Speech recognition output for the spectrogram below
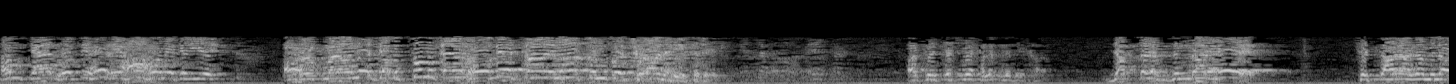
ہم قید ہوتے ہیں رہا ہونے کے لیے۔ اور حکمرانوں جب تم قید ہوگے، کائنات تم کو چھڑا نہیں سکے اور پھر چشمے فلک نے دیکھا۔ جب تک زندہ رہے، چھٹکارا نہ ملا،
